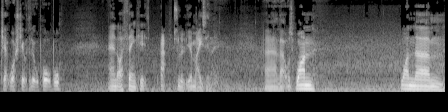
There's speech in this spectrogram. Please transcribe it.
jet washed it with a little portable, and I think it's absolutely amazing. And uh, that was one one um,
